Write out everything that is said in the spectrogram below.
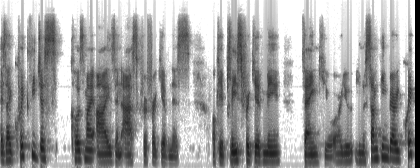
is I quickly just close my eyes and ask for forgiveness. Okay, please forgive me. Thank you. Or you, you know, something very quick,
